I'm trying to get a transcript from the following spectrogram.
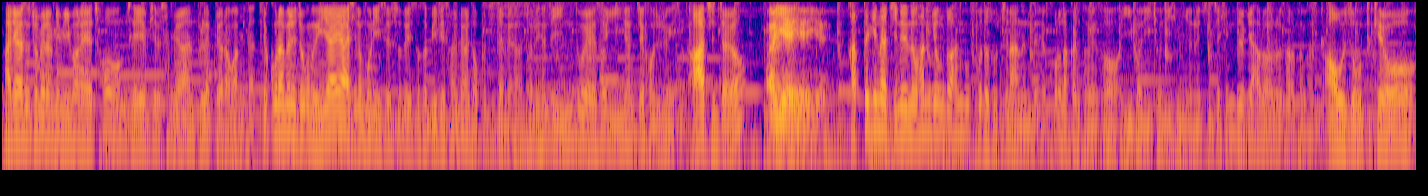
안녕하세요 조매령님 이번에 처음 JMC를 참여한 블랙베어라고 합니다. 듣고 나면 조금 의아해 하시는 분이 있을 수도 있어서 미리 설명을 덧붙이자면 저는 현재 인도에서 2년째 거주 중에 있습니다. 아 진짜요? 아, 예, 예, 예. 가뜩이나 지내는 환경도 한국보다 좋지는 않은데 코로나까지 더해서 이번 2020년은 진짜 힘들게 하루하루를 살았던 것 같습니다. 아우 진짜 어떡해요.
